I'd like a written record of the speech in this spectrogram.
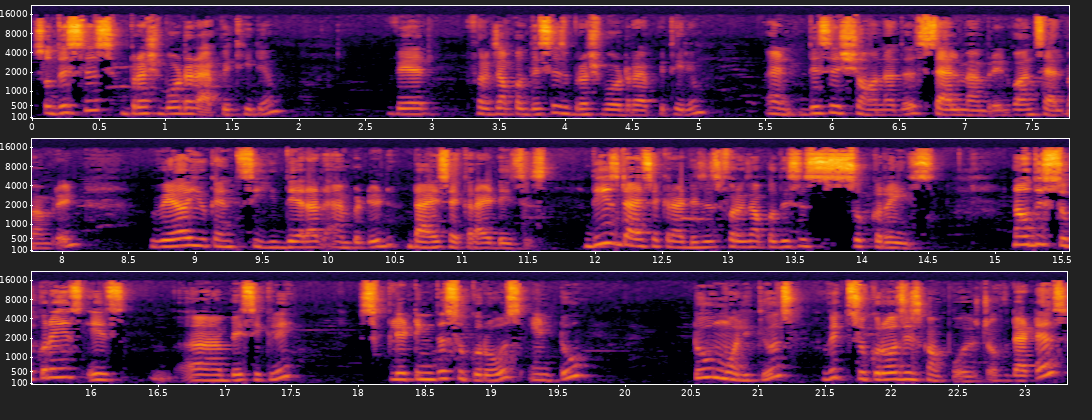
So this is brush border epithelium where for example this is brush border epithelium and this is shown as the cell membrane, one cell membrane where you can see there are embedded disaccharidases. These disaccharidases for example this is sucrase now this sucrase is uh, basically splitting the sucrose into two molecules which sucrose is composed of that is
